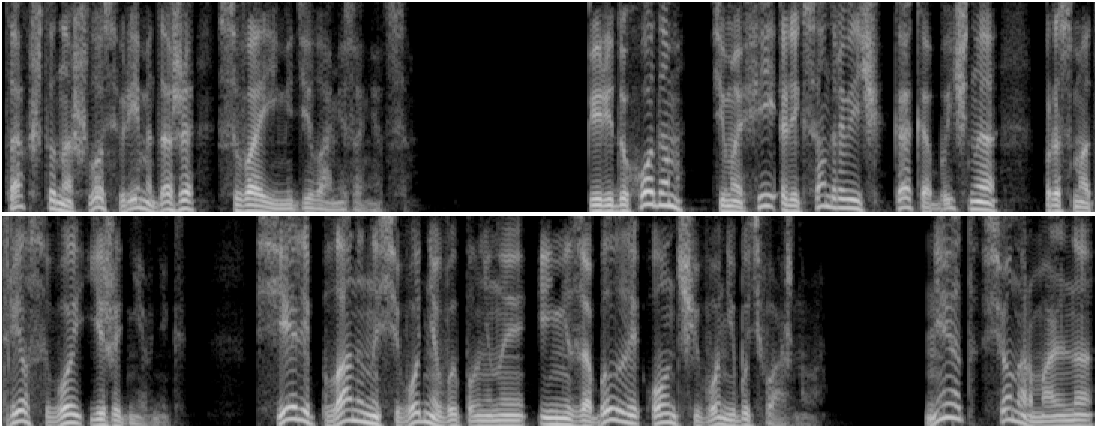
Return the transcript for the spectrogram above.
так что нашлось время даже своими делами заняться. Перед уходом Тимофей Александрович, как обычно, просмотрел свой ежедневник. Все ли планы на сегодня выполнены, и не забыл ли он чего-нибудь важного? Нет, все нормально.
